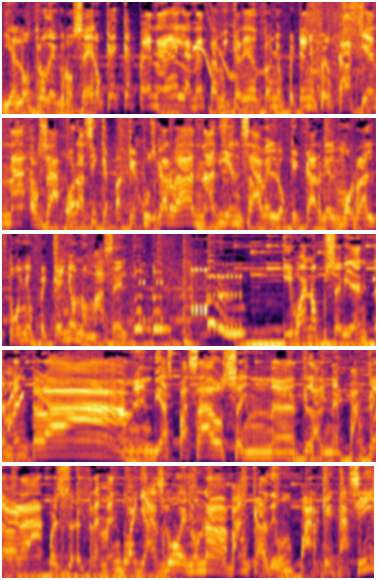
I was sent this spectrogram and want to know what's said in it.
Y el otro de grosero. Qué, qué pena, eh, la neta, mi querido Toño Pequeño, pero cada quien, na- o sea, ahora sí que para qué juzgar, ¿va? Nadie sabe lo que carga el morral Toño Pequeño, nomás él. Y bueno, pues evidentemente ¿verdad? en días pasados en eh, Tlalnepantla, ¿verdad? Pues tremendo hallazgo en una banca de un parque, así,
